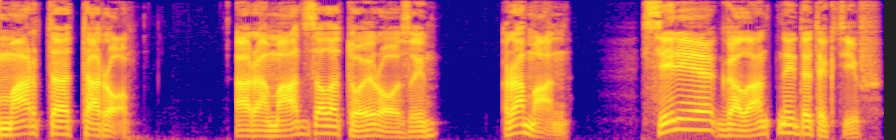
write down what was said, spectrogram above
Марта Таро. Аромат золотой розы. Роман. Серия «Галантный детектив».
